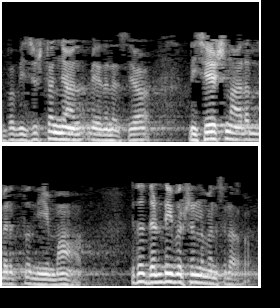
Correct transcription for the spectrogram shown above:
അപ്പൊ വിശിഷ്ടജ്ഞാന വേദനസ്യ വിശേഷണാലംബരത്വ നിയമ ഇത് ദണ്ഡീപുരുഷന് മനസ്സിലാകാം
